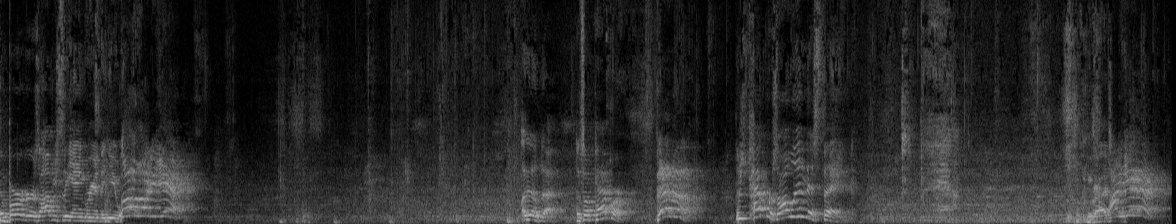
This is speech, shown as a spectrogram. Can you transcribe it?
The burger is obviously angrier than you. Oh, are. look at that! What is that? That's a pepper. Pepper! There's peppers all in this thing. Congratulations. I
